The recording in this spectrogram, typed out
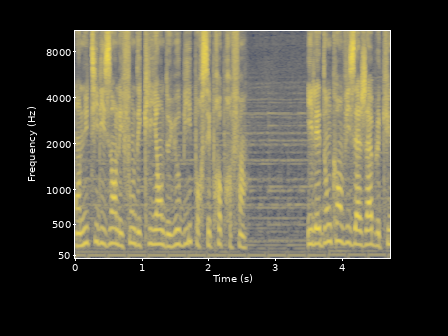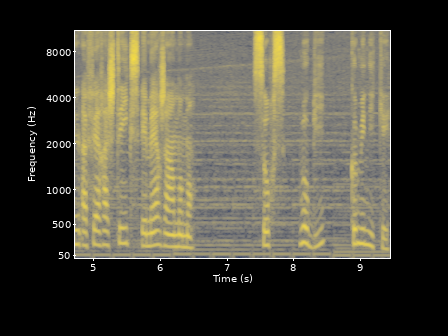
en utilisant les fonds des clients de Yobi pour ses propres fins. Il est donc envisageable qu'une affaire HTX émerge à un moment. Source, Mobi, communiqué.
